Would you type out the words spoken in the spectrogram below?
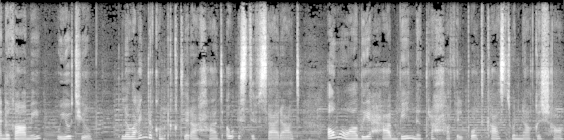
أنغامي ويوتيوب. لو عندكم اقتراحات أو استفسارات أو مواضيع حابين نطرحها في البودكاست ونناقشها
